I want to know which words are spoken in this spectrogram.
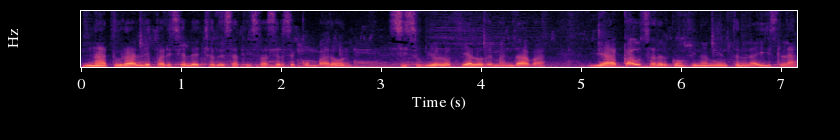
Natural le parecía el hecho de satisfacerse con varón si su biología lo demandaba, y a causa del confinamiento en la isla,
